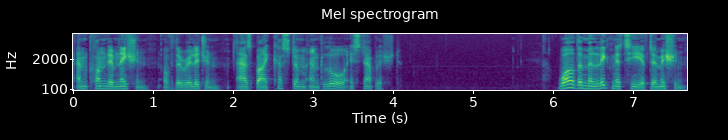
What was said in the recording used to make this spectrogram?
and condemnation of the religion as by custom and law established. While the malignity of Domitian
